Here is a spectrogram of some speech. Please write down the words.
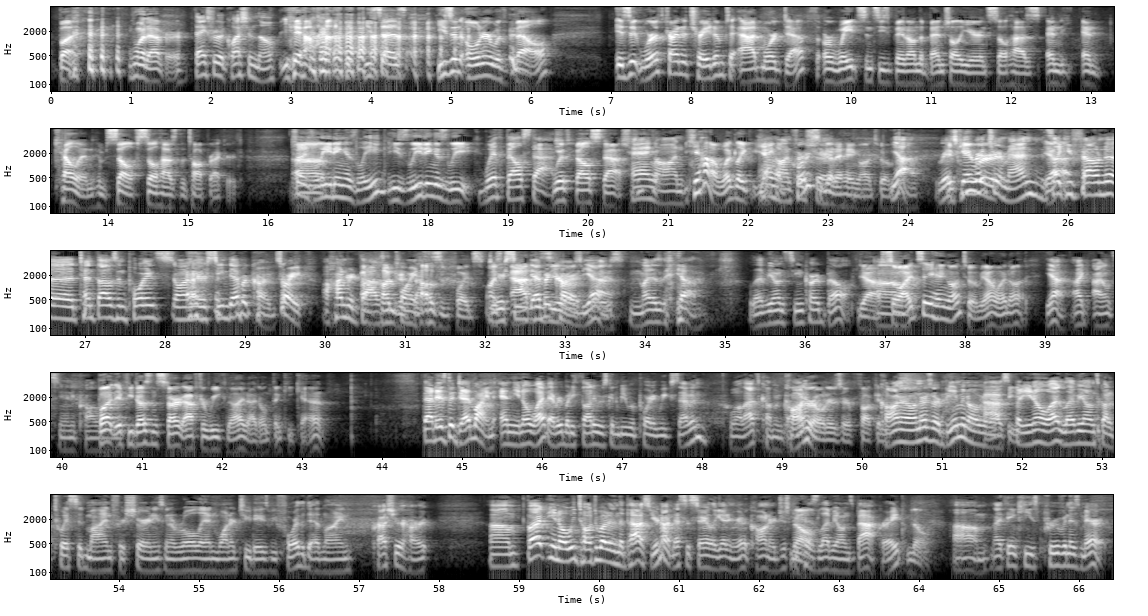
But whatever. Thanks for the question, though. Yeah. he says he's an owner with Bell. Is it worth trying to trade him to add more depth or wait since he's been on the bench all year and still has and and Kellen himself still has the top record. So he's leading his league He's leading his league with Bell Stash. with Bell stashed. hang on. Yeah, what like Hang yeah, on of for course sure. you gotta hang on to him. Yeah, rich If get were- richer, man. It's Yeah. like you found uh, ten thousand points on your Scene debit card. Sorry, a hundred thousand Hundred points thousand points. on your Just add the debit card. Yeah, boys. might as yeah. Levy on Scene card Bell. Yeah, so Um, I'd say hang on to him. Yeah, why not? yeah, I, I don't see any problem. But if he doesn't start after week nine, I don't think he can. That is the deadline, and you know what? Everybody thought he was going to be reporting week seven. Well, that's coming. Conner owners are fucking Conner owners are beaming over Happy. this, but you know what? Le'Veon's got a twisted mind for sure, and he's going to roll in one or two days before the deadline, crush your heart. Um, but you know, we talked about it in the past. You're not necessarily getting rid of Conner just No. because Le'Veon's back, right? No. Um, I think he's proven his merit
